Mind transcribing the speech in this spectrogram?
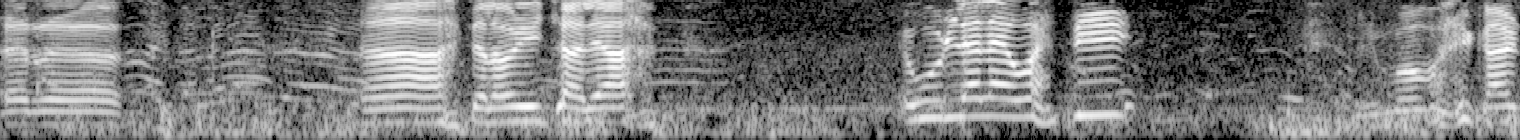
तर हा, त्याला पण उडलेला आहे वरती. मोबाईल काढ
